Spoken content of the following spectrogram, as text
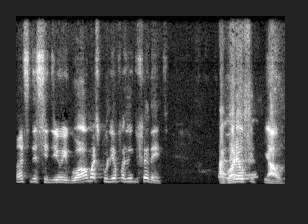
Antes decidiam igual, mas podia fazer diferente. Agora é oficial.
